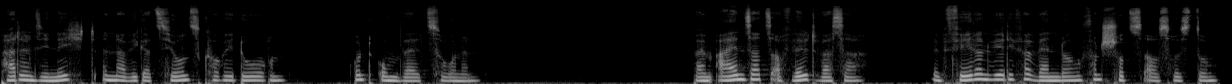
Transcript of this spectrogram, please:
Paddeln Sie nicht in Navigationskorridoren und Umweltzonen. Beim Einsatz auf Wildwasser empfehlen wir die Verwendung von Schutzausrüstung,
